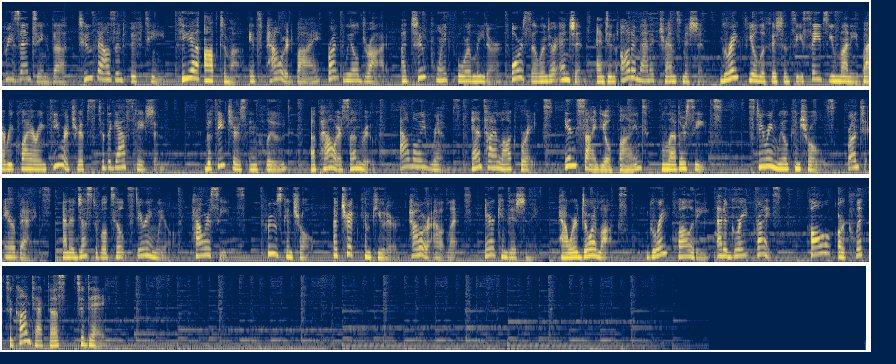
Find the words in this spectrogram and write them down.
Presenting the 2015 Kia Optima. It's powered by front-wheel drive, a 2.4-liter four-cylinder engine, and an automatic transmission. Great fuel efficiency saves you money by requiring fewer trips to the gas station. The features include a power sunroof, alloy rims, anti-lock brakes. Inside you'll find leather seats, steering wheel controls, front airbags, an adjustable tilt steering wheel, power seats, cruise control, a trip computer, power outlet, air conditioning, power door locks. Great quality at a great price. Call or click to contact us today.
